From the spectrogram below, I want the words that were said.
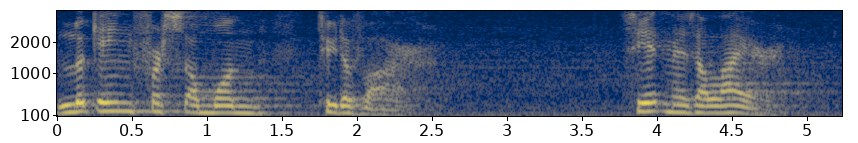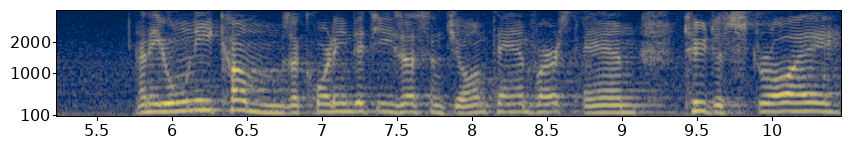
looking for someone to devour. Satan is a liar. And he only comes, according to Jesus in John 10, verse 10, to destroy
